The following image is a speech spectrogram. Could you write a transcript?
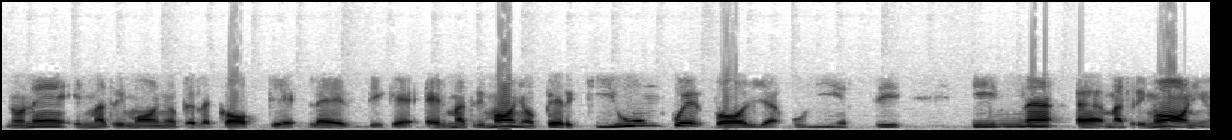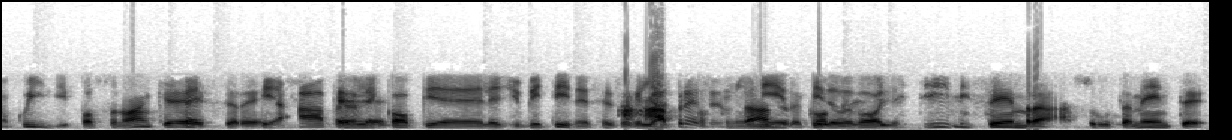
non è il matrimonio per le coppie lesbiche, è il matrimonio per chiunque voglia unirsi in eh, matrimonio, quindi possono anche essere... Sì, apre eh, le coppie LGBT, nel senso che gli apre le unirsi dove vogliono. Mi sembra assolutamente,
